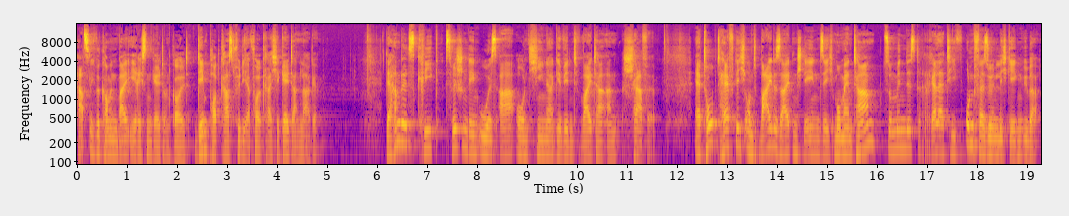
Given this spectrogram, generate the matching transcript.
Herzlich willkommen bei Erichsen Geld und Gold, dem Podcast für die erfolgreiche Geldanlage. Der Handelskrieg zwischen den USA und China gewinnt weiter an Schärfe. Er tobt heftig und beide Seiten stehen sich momentan zumindest relativ unversöhnlich gegenüber.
